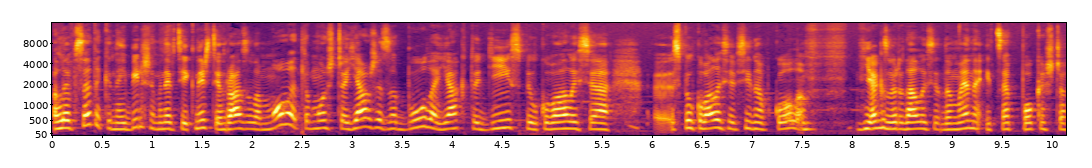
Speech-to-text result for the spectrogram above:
Але все-таки найбільше мене в цій книжці вразила мова, тому що я вже забула, як тоді спілкувалися, е, спілкувалися всі навколо, як зверталися до мене, і це поки що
